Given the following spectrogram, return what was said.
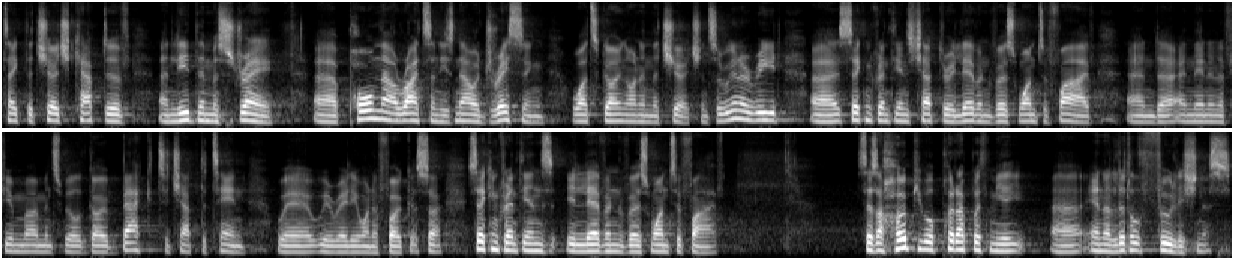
take the church captive and lead them astray, uh, Paul now writes and he's now addressing what's going on in the church. And so we're going to read uh, 2 Corinthians chapter 11, verse 1 to 5, and, uh, and then in a few moments we'll go back to chapter 10 where we really want to focus. So 2 Corinthians 11, verse 1 to 5 says, I hope you will put up with me uh, in a little foolishness.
